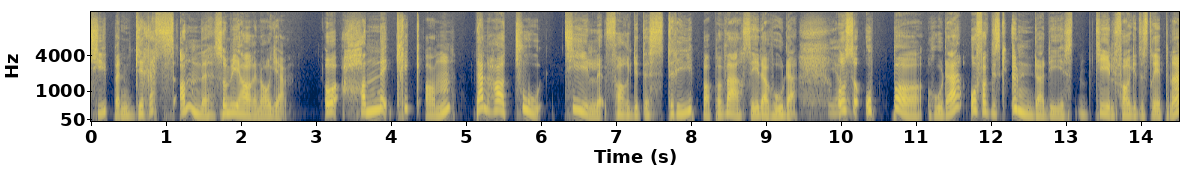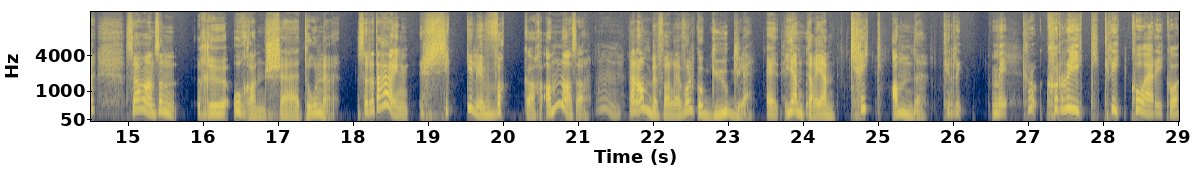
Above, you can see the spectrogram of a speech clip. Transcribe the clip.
typen gressand som vi har i Norge. Og hannekrikkanden, den har to tealfargete striper på hver side av hodet. Ja. Og så oppå hodet, og faktisk under de tealfargete stripene, så har han sånn rød-oransje tone. Så dette her er en skikkelig vakker and, altså. Mm. Den anbefaler jeg folk å google. Jeg gjentar igjen. Krikk-ande. Kri med krik, krik, K-R-I-K.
